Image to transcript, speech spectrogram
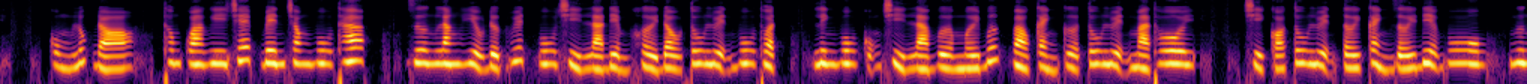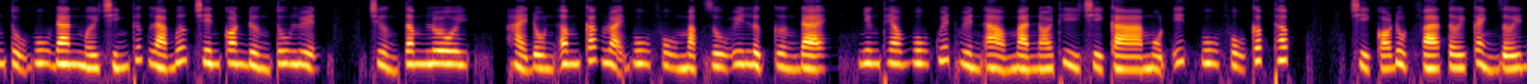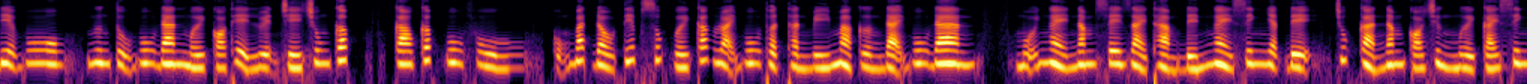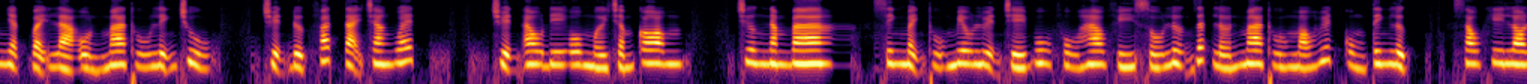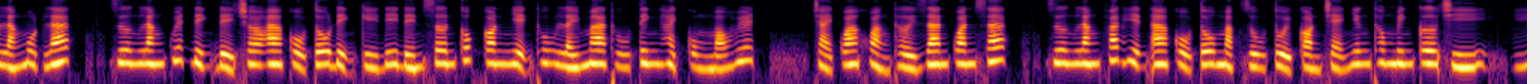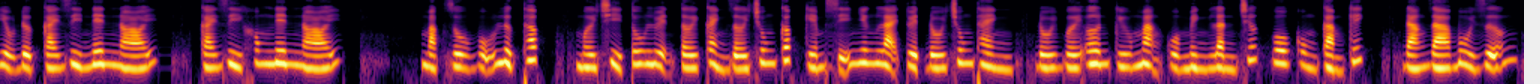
Cùng lúc đó, thông qua ghi chép bên trong vu tháp, Dương Lăng hiểu được huyết vu chỉ là điểm khởi đầu tu luyện vu thuật, linh vu cũng chỉ là vừa mới bước vào cảnh cửa tu luyện mà thôi. Chỉ có tu luyện tới cảnh giới địa vu, ngưng tụ vu đan mới chính thức là bước trên con đường tu luyện. Trưởng tâm lôi, hải đồn âm các loại vu phù mặc dù uy lực cường đại, nhưng theo vu quyết huyền ảo mà nói thì chỉ cả một ít vu phù cấp thấp. Chỉ có đột phá tới cảnh giới địa vu, ngưng tụ vu đan mới có thể luyện chế trung cấp, cao cấp vu phù. Cũng bắt đầu tiếp xúc với các loại vu thuật thần bí mà cường đại vu đan. Mỗi ngày năm c giải thảm đến ngày sinh nhật đệ, chúc cả năm có chừng 10 cái sinh nhật vậy là ổn ma thú lĩnh chủ. Chuyện được phát tại trang web chuyện audio mới.com Chương 53 Sinh mệnh thú miêu luyện chế vu phù hao phí số lượng rất lớn ma thú máu huyết cùng tinh lực. Sau khi lo lắng một lát, Dương Lăng quyết định để cho A Cổ Tô định kỳ đi đến Sơn Cốc con nhện thu lấy ma thú tinh hạch cùng máu huyết. Trải qua khoảng thời gian quan sát, Dương Lăng phát hiện A Cổ Tô mặc dù tuổi còn trẻ nhưng thông minh cơ trí, hiểu được cái gì nên nói, cái gì không nên nói. Mặc dù vũ lực thấp, mới chỉ tu luyện tới cảnh giới trung cấp kiếm sĩ nhưng lại tuyệt đối trung thành, đối với ơn cứu mạng của mình lần trước vô cùng cảm kích, đáng giá bồi dưỡng.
